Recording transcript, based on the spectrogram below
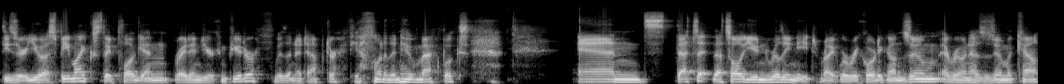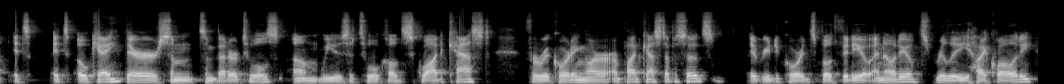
these are USB mics. They plug in right into your computer with an adapter if you have one of the new MacBooks. And that's it. That's all you really need, right? We're recording on Zoom. Everyone has a Zoom account. It's it's okay. There are some some better tools. Um, we use a tool called Squadcast for recording our, our podcast episodes. It records both video and audio. It's really high quality.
